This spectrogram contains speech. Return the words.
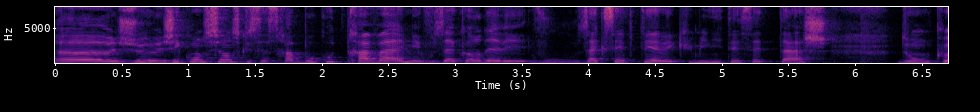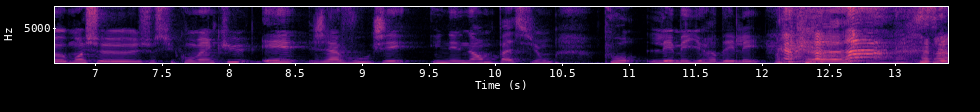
Euh, je- j'ai conscience que ça sera beaucoup de travail, mais vous accordez, avec- vous acceptez avec humilité cette tâche. Donc euh, moi, je, je suis convaincue et j'avoue que j'ai une énorme passion pour les meilleurs délais. Euh,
